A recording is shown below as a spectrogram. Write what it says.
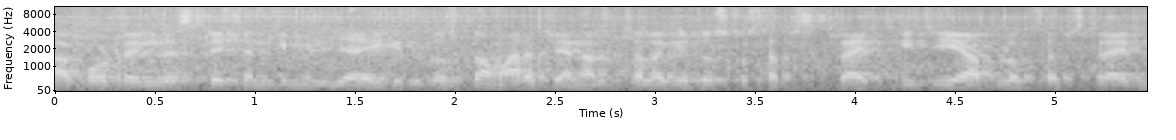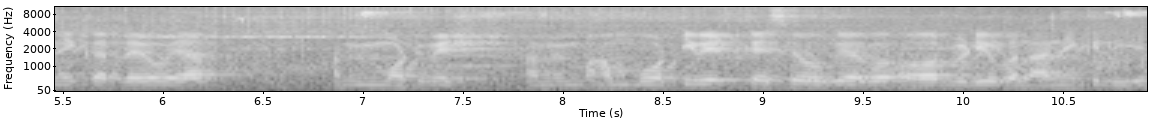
आकोट रेलवे स्टेशन की मिल जाएगी। तो दोस्तों, हमारा चैनल अच्छा लगे तो उसको सब्सक्राइब कीजिए। आप लोग सब्सक्राइब नहीं कर रहे हो यार, हमें मोटिवेश हमें, हम मोटिवेट कैसे हो गए और वीडियो बनाने के लिए?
